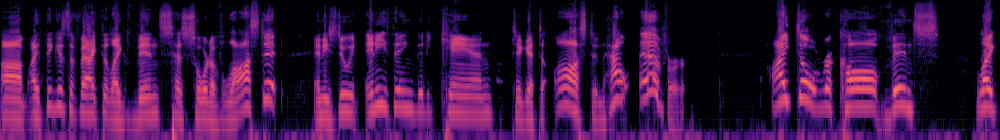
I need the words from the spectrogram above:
Um, I think it's the fact that like Vince has sort of lost it, and he's doing anything that he can to get to Austin. However, I don't recall Vince like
